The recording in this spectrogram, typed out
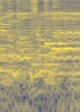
you go through love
